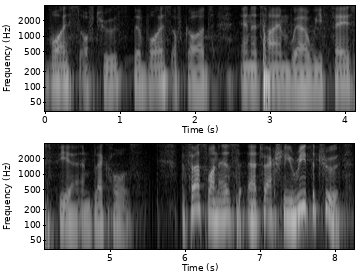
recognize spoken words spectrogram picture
voice of truth, the voice of God, in a time where we face fear and black holes? The first one is uh, to actually read the truth.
